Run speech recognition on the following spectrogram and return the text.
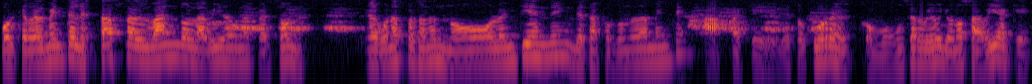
porque realmente le está salvando la vida a una persona. Y algunas personas no lo entienden, desafortunadamente, hasta que les ocurre, como un servidor, yo no sabía que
